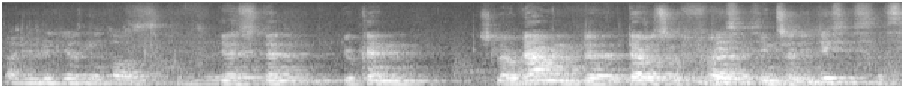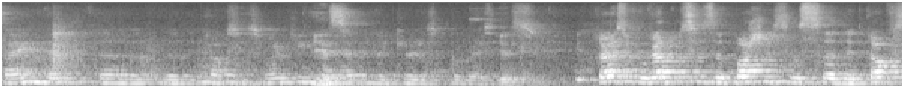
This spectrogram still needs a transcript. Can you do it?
Това ви reduce the dose yes, then you can slow down the dose of uh, This is, insulin. this is a sign that the, the detox is working Yes. and that the cure is progressing. Yes. Тоест, когато се започне с а, детокс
